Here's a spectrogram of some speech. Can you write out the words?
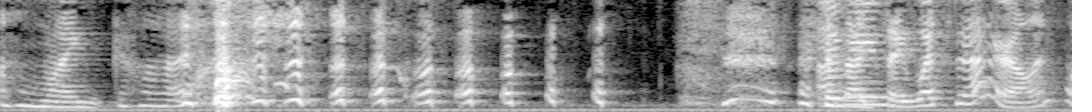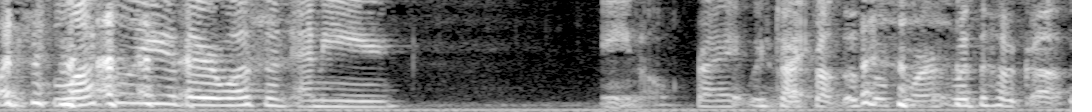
oh my gosh. and I would say, what's the matter, Ellen? What's Luckily, there wasn't any anal. Right? We've talked Right. about this before with the hookup.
